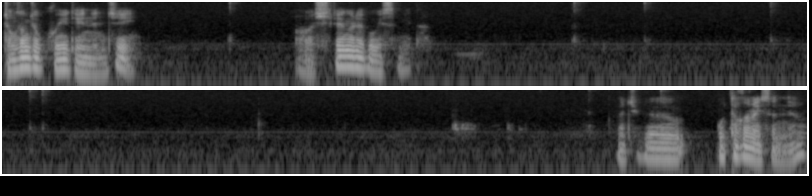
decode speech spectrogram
정상적 구현이 되어 있는지 어, 실행을 해 보겠습니다. 아, 지금 오타가 하나 있었네요.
